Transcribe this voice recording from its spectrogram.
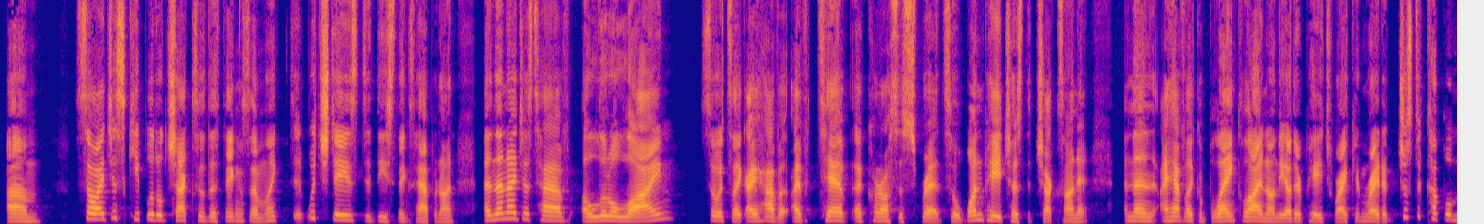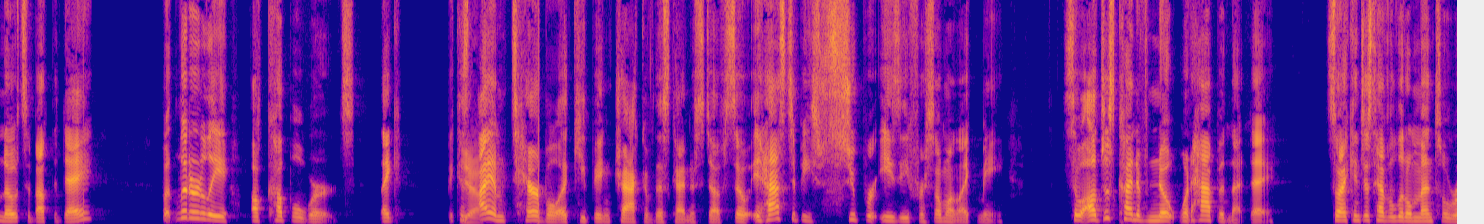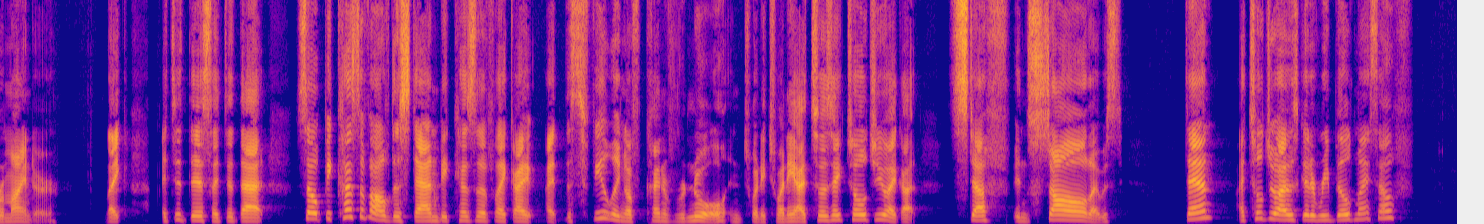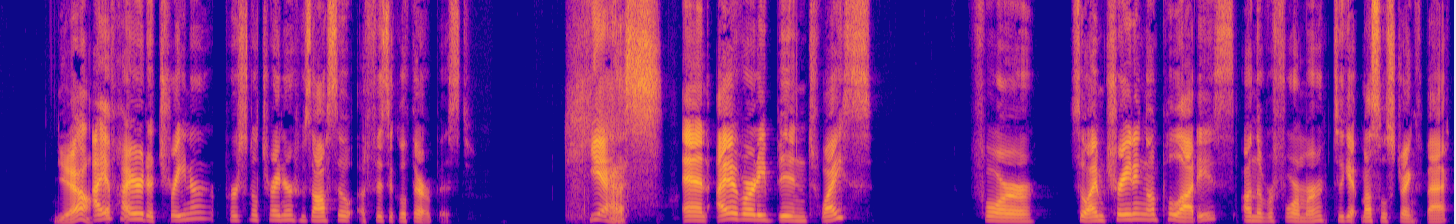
um so i just keep little checks of the things i'm like which days did these things happen on and then i just have a little line so it's like i have a i've tabbed across a spread so one page has the checks on it and then i have like a blank line on the other page where i can write a, just a couple notes about the day but literally a couple words. Like, because Yeah. I am terrible at keeping track of this kind of stuff. So it has to be super easy for someone like me. So I'll just kind of note what happened that day. So I can just have a little mental reminder. Like, I did this, I did that. So because of all this, Dan, because of like I, I this feeling of kind of renewal in 2020, I so as I told you, I got stuff installed. I was Dan, I told you I was going to rebuild myself. Yeah. I have hired a trainer, personal trainer, who's also a physical therapist. yes. And I have already been twice for, so I'm training on Pilates on the reformer to get muscle strength back.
